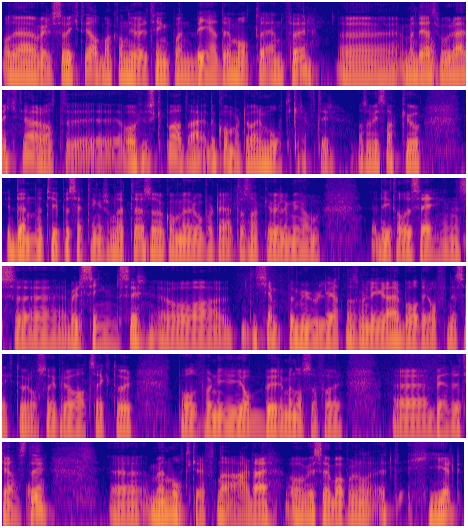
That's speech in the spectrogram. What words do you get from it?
Og det er jo vel så viktig at man kan gjøre ting på en bedre måte enn før. Eh, men det jeg tror er viktig, er at, eh, å huske på at det kommer til å være motkrefter. Altså Vi snakker jo i denne type settinger som dette, så kommer Robert og jeg til å snakke veldig mye om digitaliseringens velsignelser og hva, de kjempemulighetene som ligger der, både i offentlig sektor, også i privat sektor. Både for nye jobber, men også for bedre tjenester. Men motkreftene er der. Og vi ser bare på et helt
